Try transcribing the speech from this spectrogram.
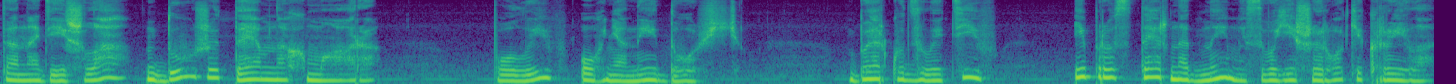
Та надійшла дуже темна хмара, полив огняний дощ. Беркут злетів і простер над ними свої широкі крила.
